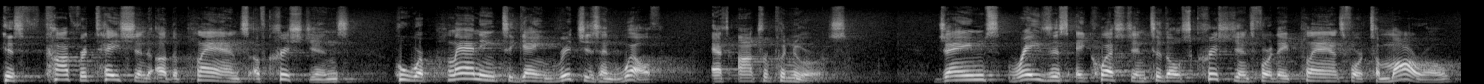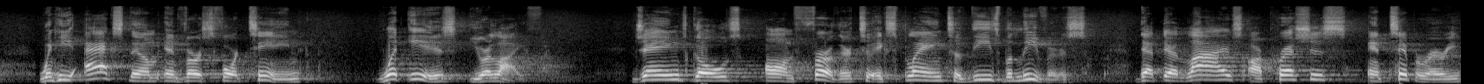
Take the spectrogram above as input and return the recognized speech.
his confrontation of the plans of Christians who were planning to gain riches and wealth as entrepreneurs. James raises a question to those Christians for their plans for tomorrow when he asks them in verse 14, What is your life? James goes on further to explain to these believers that their lives are precious and temporary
